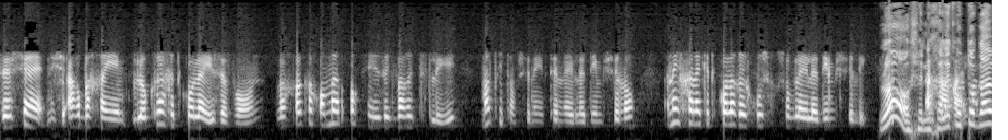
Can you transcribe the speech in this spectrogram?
זה שנשאר בחיים, לוקח את כל העיזבון, ואחר כך אומר, אוקיי, זה כבר אצלי, מה פתאום שאני אתן לילדים שלו? אני אחלק את כל הרכוש עכשיו לילדים שלי. לא, שאני אחלק. אותו גם,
